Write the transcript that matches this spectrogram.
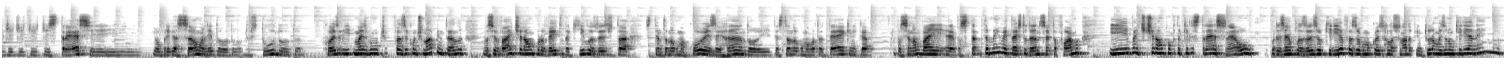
de estresse de, de, de e, e, obrigação ali do, do, do estudo, do, coisa, e, mas vão te fazer continuar pintando. Você vai tirar um proveito daquilo, às vezes de estar tá tentando alguma coisa, errando e testando alguma outra técnica. Você não vai, é, você tá, também vai estar tá estudando de certa forma e vai te tirar um pouco daquele estresse, né? Ou, por exemplo, às vezes eu queria fazer alguma coisa relacionada à pintura, mas eu não queria nem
